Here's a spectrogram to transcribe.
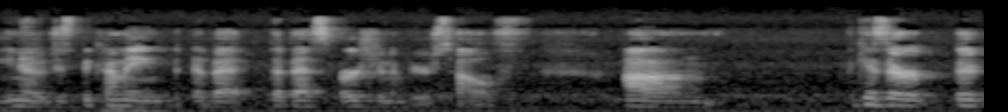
You know, just becoming the be- the best version of yourself, um, because they're they're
